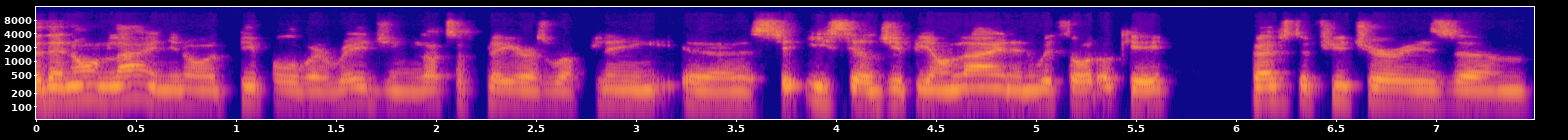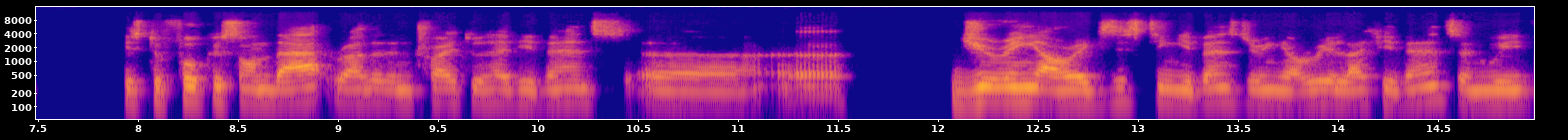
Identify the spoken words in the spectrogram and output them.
but then online, you know, people were raging. Lots of players were playing uh, eSailGP online, and we thought, okay, perhaps the future is um, is to focus on that rather than try to have events uh, uh, during our existing events, during our real life events. And we,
